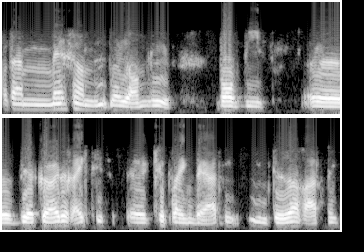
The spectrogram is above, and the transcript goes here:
og der er masser af midler i omløb, hvor vi øh, ved at gøre det rigtigt, øh, kan bringe verden i en bedre retning.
